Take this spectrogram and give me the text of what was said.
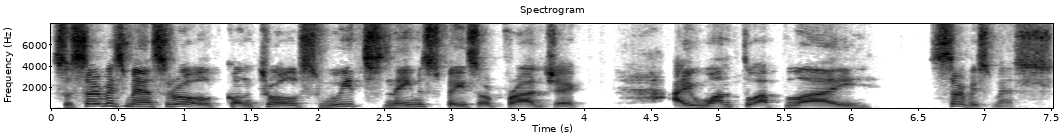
So service mesh role controls which namespace or project I want to apply service mesh.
